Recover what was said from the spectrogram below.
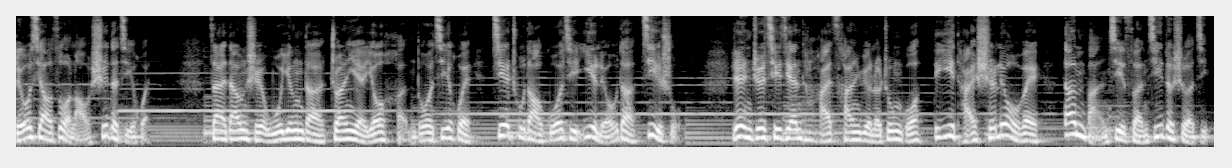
留校做老师的机会。在当时，吴英的专业有很多机会接触到国际一流的技术。任职期间，他还参与了中国第一台十六位单板计算机的设计。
